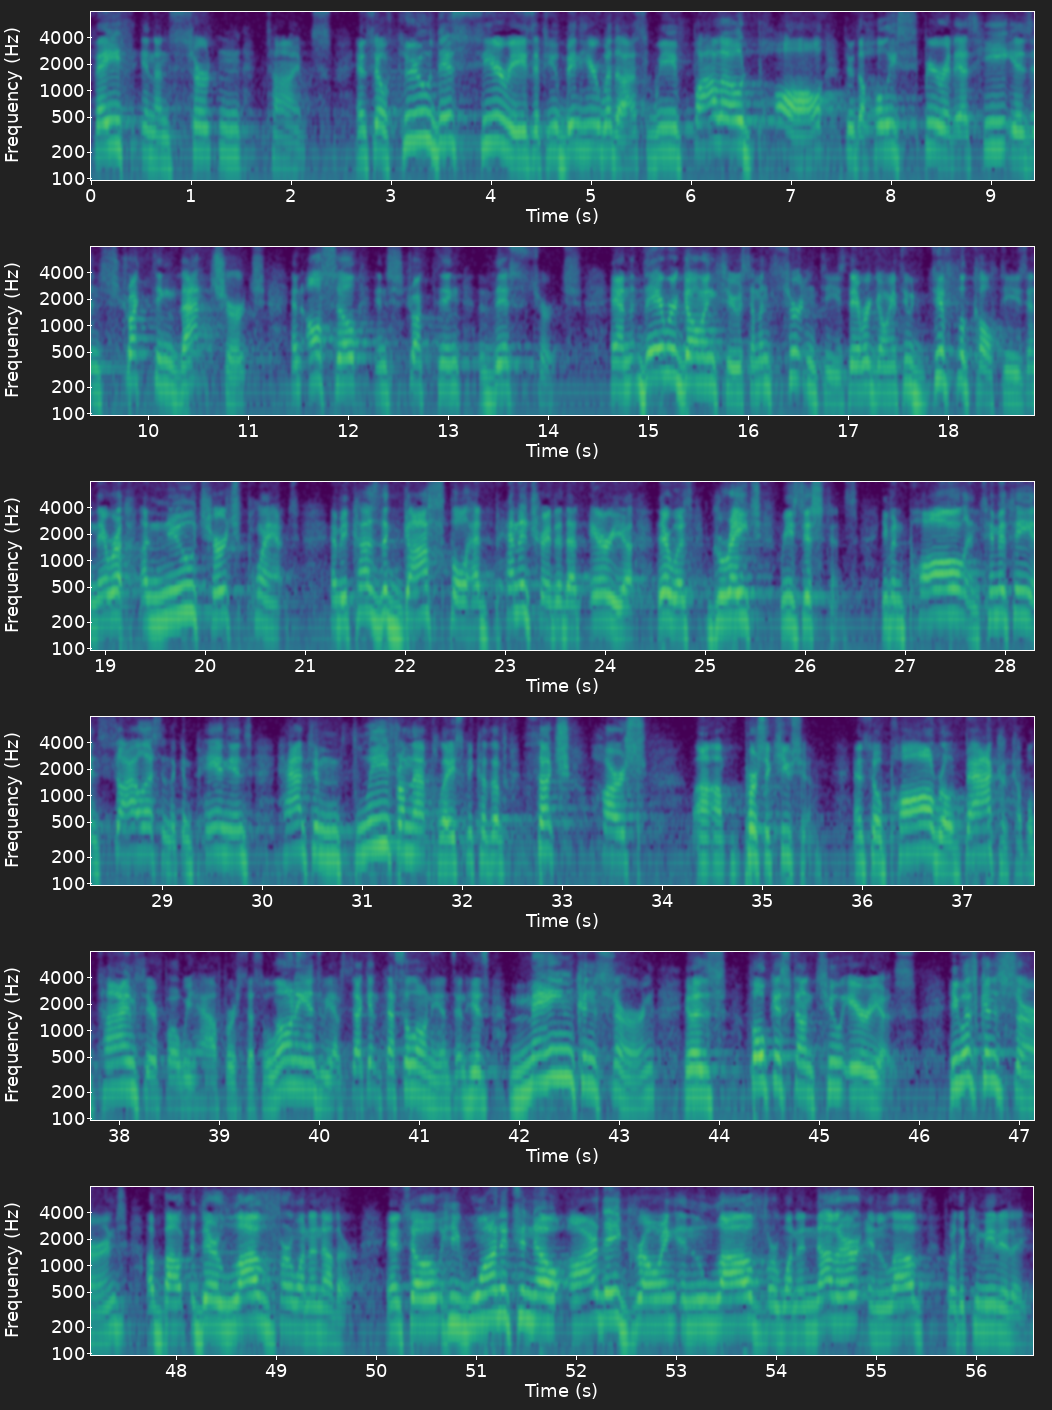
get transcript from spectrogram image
Faith in Uncertain Times. And so, through this series, if you've been here with us, we've followed Paul through the Holy Spirit as he is instructing that church and also instructing this church. And they were going through some uncertainties, they were going through difficulties, and they were a new church plant. And because the gospel had penetrated that area, there was great resistance. Even Paul and Timothy and Silas and the companions had to flee from that place because of such harsh uh, persecution. And so Paul wrote back a couple times. Therefore, we have First Thessalonians, we have Second Thessalonians, and his main concern is focused on two areas. He was concerned about their love for one another. And so he wanted to know are they growing in love for one another, in love for the community?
